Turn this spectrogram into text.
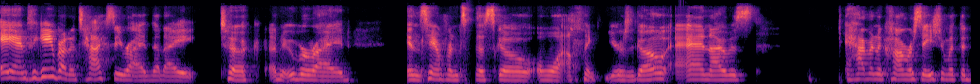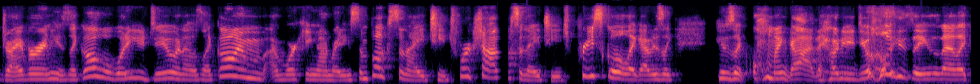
a I'm thinking about a taxi ride that I took an Uber ride in San Francisco a while like years ago and I was having a conversation with the driver and he's like, "Oh, well what do you do?" And I was like, "Oh, I'm I'm working on writing some books and I teach workshops and I teach preschool." Like I was like he was like, "Oh my god, how do you do all these things?" And I like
